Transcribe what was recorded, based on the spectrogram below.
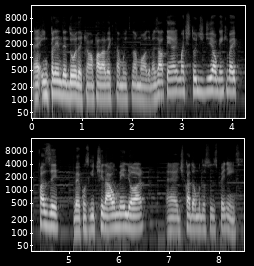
é, empreendedora, que é uma palavra que está muito na moda, mas ela tem uma atitude de alguém que vai fazer, vai conseguir tirar o melhor é, de cada uma das suas experiências.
